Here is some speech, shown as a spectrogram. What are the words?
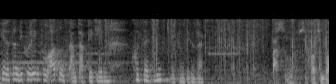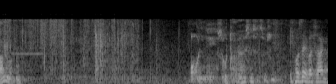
Hier, das haben die Kollegen vom Ordnungsamt abgegeben. Kurzer Dienstweg, haben sie gesagt. Ach so, die Fahrt zum Bahnhof, ne? Oh nee, so teuer ist das inzwischen? Ich muss euch was sagen.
